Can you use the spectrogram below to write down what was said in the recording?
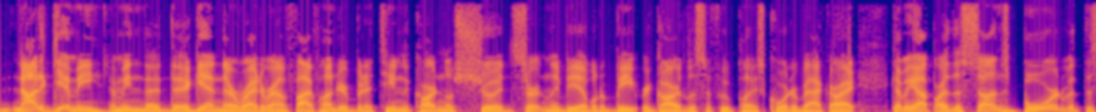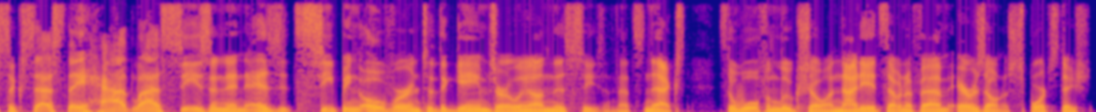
not a gimme. I mean, again, they're right around 500, but a team the Cardinals should certainly be able to beat, regardless of who plays quarterback. All right, coming up, are the Suns bored with the success they had last season, and as it's seeping over into the games early on this season? That's next. It's the Wolf and Luke Show on 98.7 FM, Arizona Sports Station.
